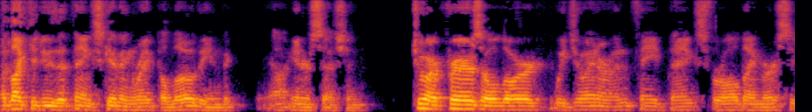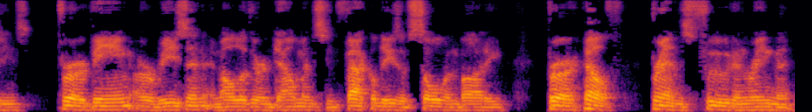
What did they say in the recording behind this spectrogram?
I'd like to do the thanksgiving right below the uh, intercession. To our prayers, O Lord, we join our unfeigned thanks for all thy mercies, for our being, our reason, and all other endowments and faculties of soul and body, for our health, friends, food, and raiment,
